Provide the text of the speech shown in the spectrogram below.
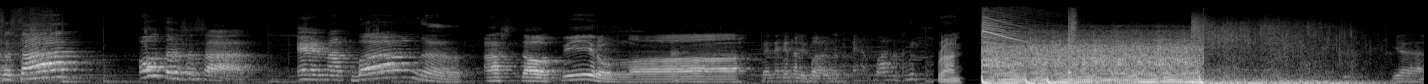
Tersesat? Oh tersesat. Enak banget. Astagfirullah. Dan enak banget, enak banget nih. Run. Ya,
